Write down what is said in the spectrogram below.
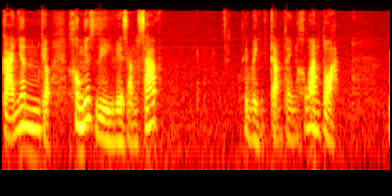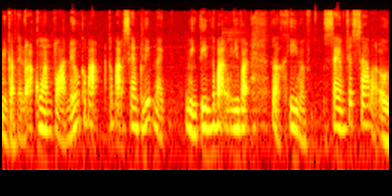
cá nhân, kiểu, không biết gì về giám sát thì mình cảm thấy nó không an toàn. Mình cảm thấy nó không an toàn. Nếu các bạn các bạn xem clip này, mình tin các bạn cũng như vậy. Tức là khi mà xem chất sáp ở ừ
